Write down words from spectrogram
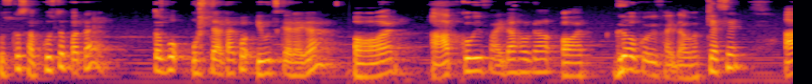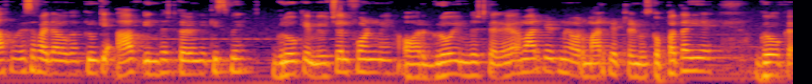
उसको सब कुछ तो पता है। तो वो उस डाटा को यूज़ करेगा और आपको भी फ़ायदा होगा और ग्रो को भी फ़ायदा होगा। कैसे? आपको कैसे फ़ायदा होगा, क्योंकि आप इन्वेस्ट करेंगे किसमें ग्रो के म्यूचुअल फंड में और ग्रो इन्वेस्ट करेगा मार्केट में और मार्केट ट्रेंड उसको पता ही है। ग्रो का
